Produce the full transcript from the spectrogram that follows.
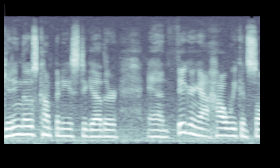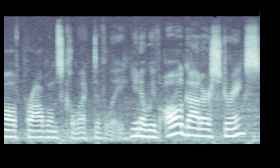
getting those companies together and figuring out how we can solve problems collectively. You know, we've all got our strengths,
